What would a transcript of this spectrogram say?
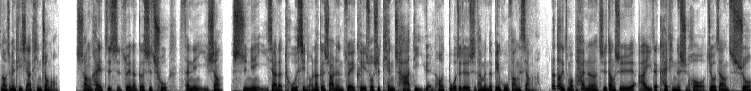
那我这边提醒一下听众哦，伤害致死罪那个是处三年以上。十年以下的徒刑哦，那跟杀人罪可以说是天差地远哦。不过这就是他们的辩护方向了。那到底怎么判呢？其实当时阿姨在开庭的时候就这样子说：“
